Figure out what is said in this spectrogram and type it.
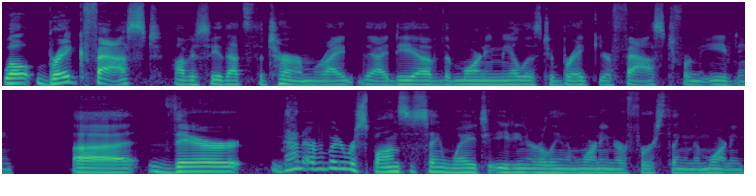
well, break fast. Obviously, that's the term, right? The idea of the morning meal is to break your fast from the evening. Uh, there, not everybody responds the same way to eating early in the morning or first thing in the morning.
